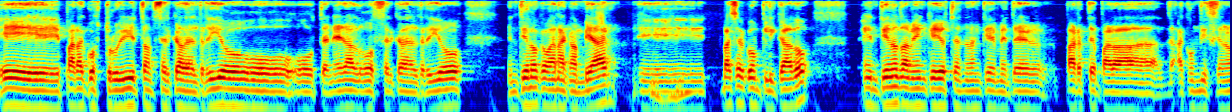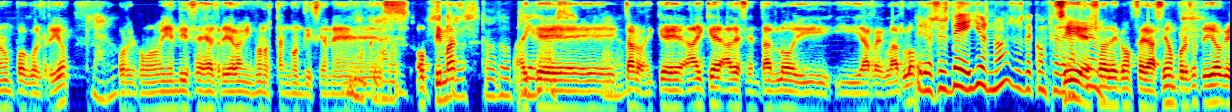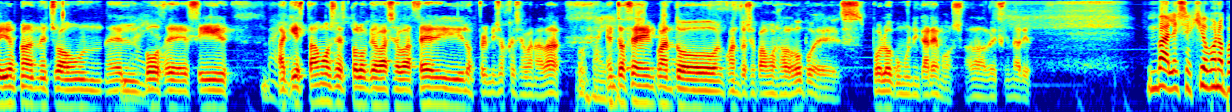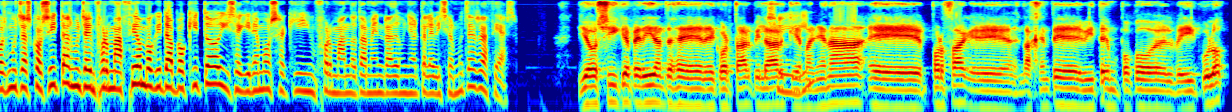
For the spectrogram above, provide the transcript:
eh, para construir tan cerca del río o tener algo cerca del río Entiendo que van a cambiar, eh, va a ser complicado. Entiendo también que ellos tendrán que meter parte para acondicionar un poco el río, porque como bien dices, el río ahora mismo no está en condiciones óptimas. hay que, claro. hay que hay que adecentarlo y, arreglarlo. Pero eso es de ellos, ¿no? Eso es de Confederación. Sí, eso es de Confederación. Por eso te digo que ellos no han hecho aún el voz de decir aquí estamos, esto es lo que va, se va a hacer y los permisos que se van a dar. Pues Entonces, en cuanto en cuanto sepamos algo, pues, pues lo comunicaremos al vecindario. Vale, Sergio, bueno, pues muchas cositas, mucha información, poquito a poquito, y seguiremos aquí informando también Radio Unión Televisión. Muchas gracias. Yo sí que pedir antes de, cortar, Pilar, que mañana, eh, porfa, que la gente evite un poco el vehículo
